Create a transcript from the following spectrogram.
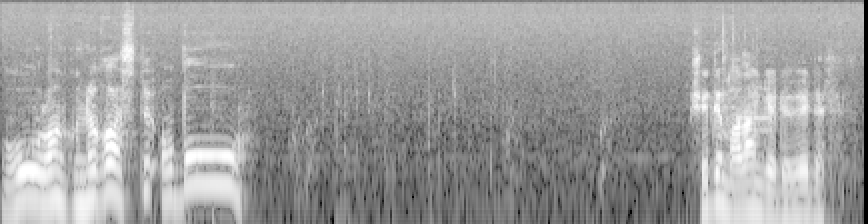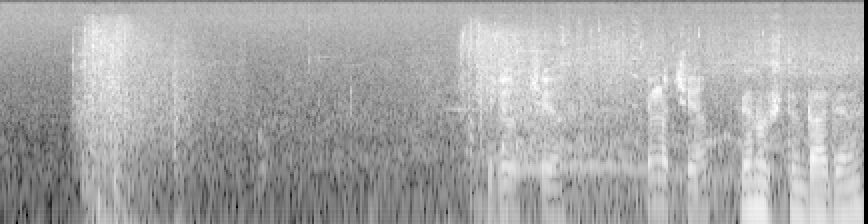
Oo lan ne kastı? Abo. Şey diyeyim alan geliyor beyler. Biri uçuyor. Kim uçuyor? Ben uçtum daha demin.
